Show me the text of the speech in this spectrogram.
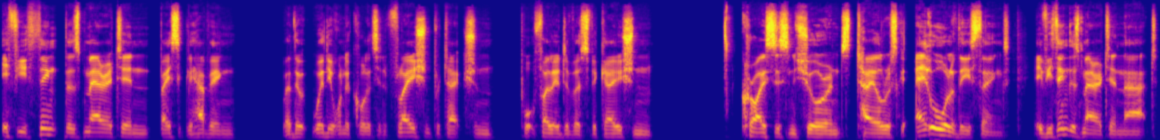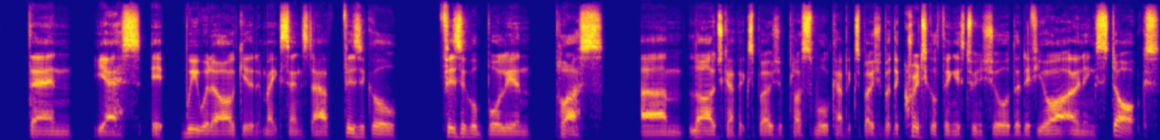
if you think there's merit in basically having whether whether you want to call it inflation protection, portfolio diversification, crisis insurance, tail risk, all of these things. If you think there's merit in that, then yes, it we would argue that it makes sense to have physical physical bullion plus um, large cap exposure plus small cap exposure. But the critical thing is to ensure that if you are owning stocks,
